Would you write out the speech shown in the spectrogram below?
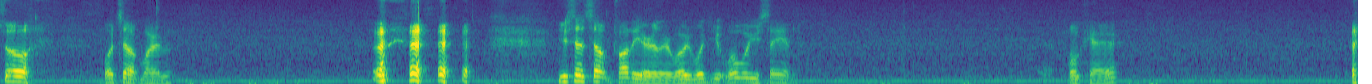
so, what's up, Martin? you said something funny earlier. What what you what were you saying? Okay. Uh,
